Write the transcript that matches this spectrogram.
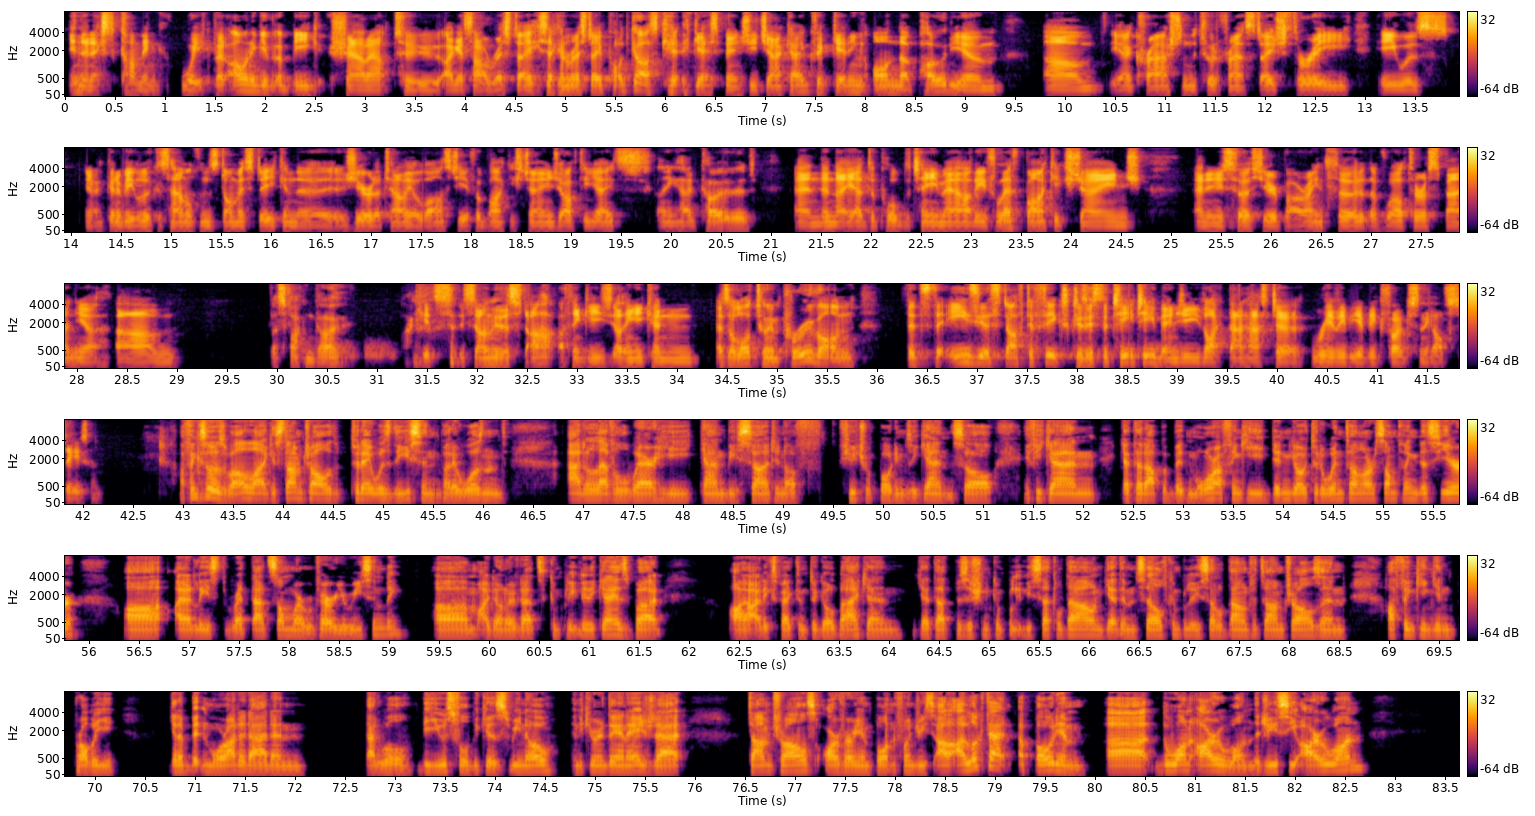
in the next coming week. But I want to give a big shout out to, I guess, our rest day, second rest day podcast guest, Benji Jack Haig, for getting on the podium um, you know, crashed in the Tour de France stage three. He was, you know, going to be Lucas Hamilton's domestique in the Giro d'Italia last year for Bike Exchange after Yates, I think, had COVID. And then they had to pull the team out. He's left Bike Exchange. And in his first year at Bahrain, third at the Vuelta a España. Um, let's fucking go. Like it's it's only the start. I think he's I think he can. There's a lot to improve on that's the easiest stuff to fix because it's the TT Benji, like that has to really be a big focus in the off season. I think so as well. Like his time trial today was decent, but it wasn't at a level where he can be certain of future podiums again. So if he can get that up a bit more, I think he didn't go to the wind tunnel or something this year. Uh, I at least read that somewhere very recently. Um, I don't know if that's completely the case, but I, would expect him to go back and get that position completely settled down, get himself completely settled down for time trials, and I think he can probably get a bit more out of that, and that will be useful because we know in the current day and age that time trials are very important for GC. I, I looked at a podium, uh, the one Aru one, the GC Aru one,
